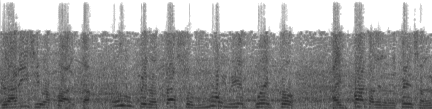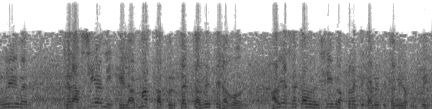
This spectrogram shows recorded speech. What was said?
Clarísima falta. Un pelotazo muy bien puesto a espalda de la defensa de River. Graciani que la mata perfectamente la gol. Había sacado de encima prácticamente también a Pumpido.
